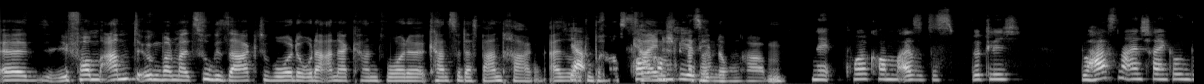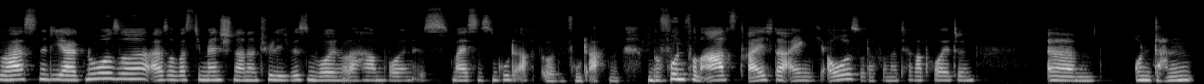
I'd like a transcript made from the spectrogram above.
äh, vom Amt irgendwann mal zugesagt wurde oder anerkannt wurde, kannst du das beantragen. Also ja, du brauchst keine Behinderung haben. Nee, vollkommen. Also das ist wirklich, du hast eine Einschränkung, du hast eine Diagnose. Also was die Menschen dann natürlich wissen wollen oder haben wollen, ist meistens ein Gutachten, oder ein Gutachten. Ein Befund vom Arzt reicht da eigentlich aus oder von der Therapeutin. Ähm, und dann,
